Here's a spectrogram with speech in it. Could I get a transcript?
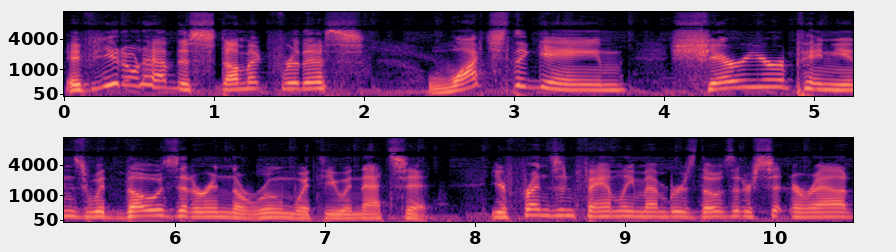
If you don't have the stomach for this, watch the game, share your opinions with those that are in the room with you, and that's it. Your friends and family members, those that are sitting around.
